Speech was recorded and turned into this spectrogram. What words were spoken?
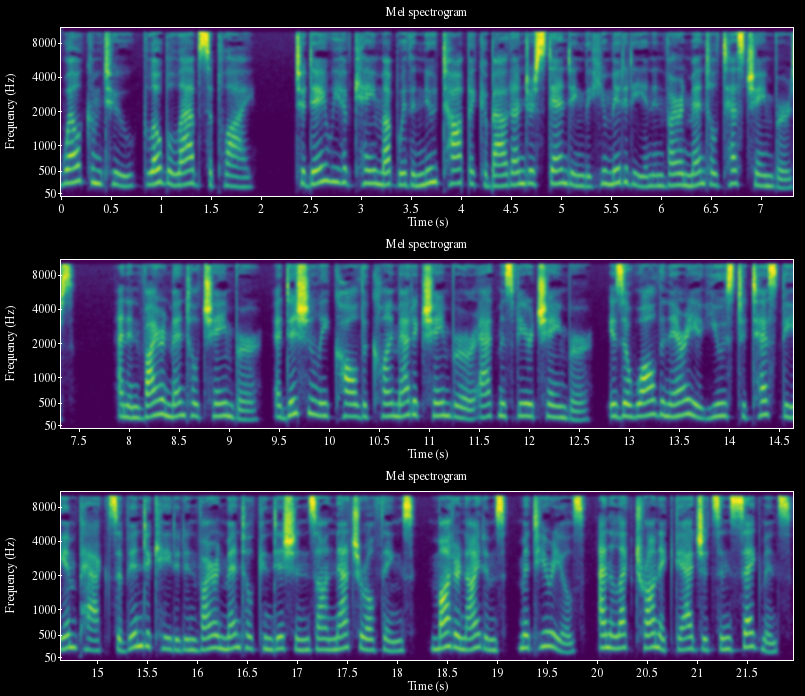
Welcome to Global Lab Supply. Today we have came up with a new topic about understanding the humidity in environmental test chambers. An environmental chamber, additionally called a climatic chamber or atmosphere chamber, is a walled-in area used to test the impacts of indicated environmental conditions on natural things, modern items, materials, and electronic gadgets and segments.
